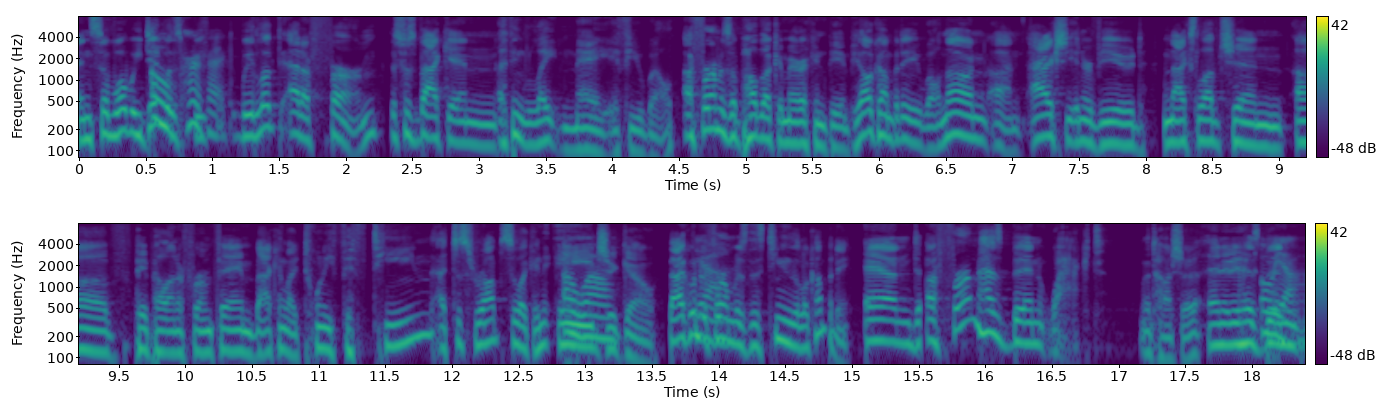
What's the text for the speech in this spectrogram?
And so what we did Oh, was we- perfect. we looked at Affirm. This was back in, I think, late May, if you will. Affirm is a public American BNPL company, well known. Um, I actually interviewed Max Levchin of PayPal and Affirm fame back in like 2015 at Disrupt, so like an age Oh, wow. ago. Back when Yeah. Affirm was this teeny little company. And Affirm has been whacked. Natasha, and it has Oh, been yeah.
